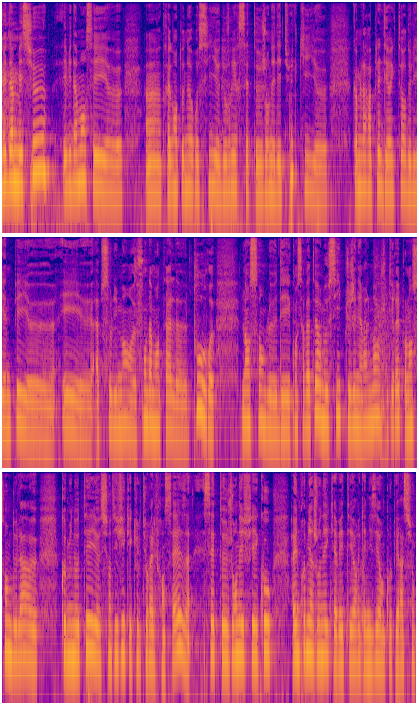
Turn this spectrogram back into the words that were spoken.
mesdames, messieurs, évidemment, c'est euh, un très grand honneur aussi euh, d'ouvrir cette journée d'études qui, comme l'a rappelé le directeur de l'INP, est absolument fondamentale pour l'ensemble des conservateurs, mais aussi plus généralement, je dirais, pour l'ensemble de la euh, communauté euh, scientifique et culturelle française. Cette journée fait écho à une première journée qui avait été organisée en coopération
